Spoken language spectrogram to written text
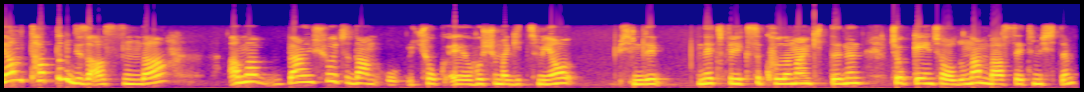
Yani tatlı bir dizi aslında. Ama ben şu açıdan çok e, hoşuma gitmiyor. Şimdi Netflix'i kullanan kitlenin çok genç olduğundan bahsetmiştim.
